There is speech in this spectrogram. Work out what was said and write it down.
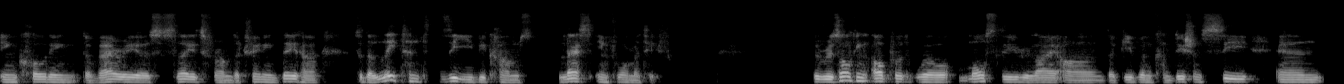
in coding the various slates from the training data. So the latent Z becomes less informative. The resulting output will mostly rely on the given condition C and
